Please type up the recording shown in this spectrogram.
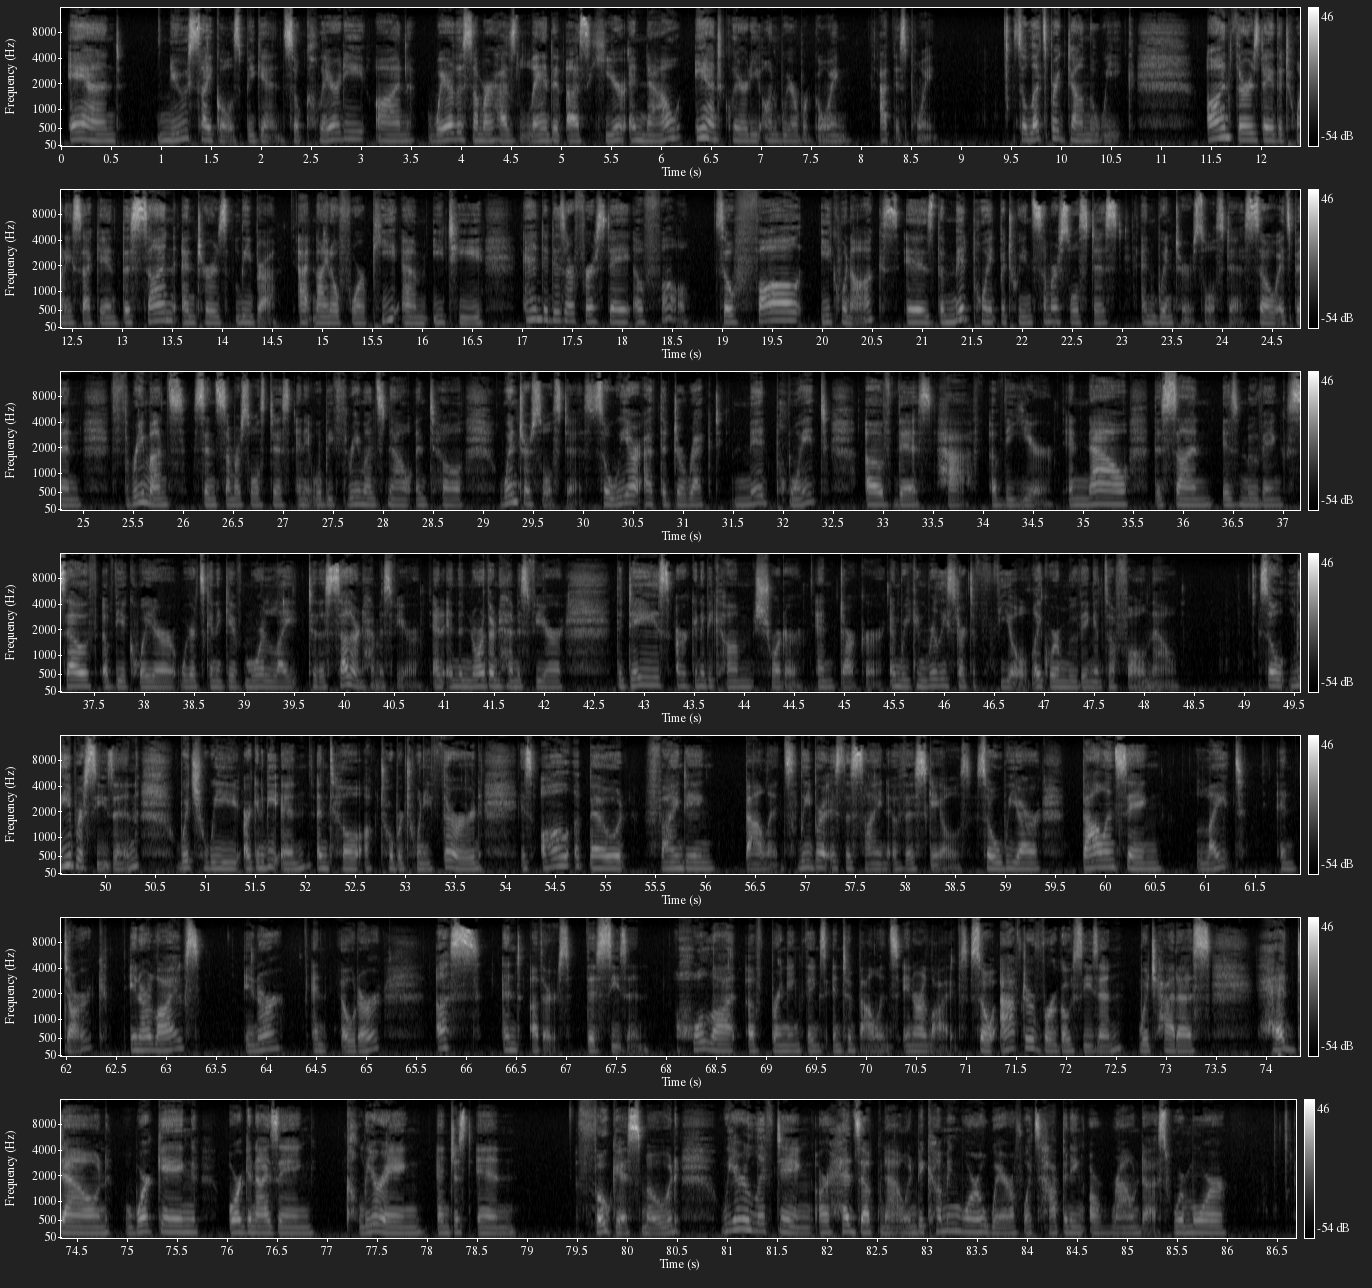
and new cycles begin. So clarity on where the summer has landed us here and now and clarity on where we're going at this point. So let's break down the week. On Thursday the 22nd, the sun enters Libra at 9:04 p.m. ET and it is our first day of fall. So, fall equinox is the midpoint between summer solstice and winter solstice. So, it's been three months since summer solstice, and it will be three months now until winter solstice. So, we are at the direct midpoint of this half of the year. And now the sun is moving south of the equator, where it's going to give more light to the southern hemisphere. And in the northern hemisphere, the days are going to become shorter and darker, and we can really start to feel like we're moving into fall now. So, Libra season, which we are going to be in until October 23rd, is all about finding balance. Libra is the sign of the scales. So, we are balancing light and dark in our lives, inner and outer, us and others this season. A whole lot of bringing things into balance in our lives. So, after Virgo season, which had us head down, working, organizing, clearing, and just in focus mode, we are lifting our heads up now and becoming more aware of what's happening around us. We're more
